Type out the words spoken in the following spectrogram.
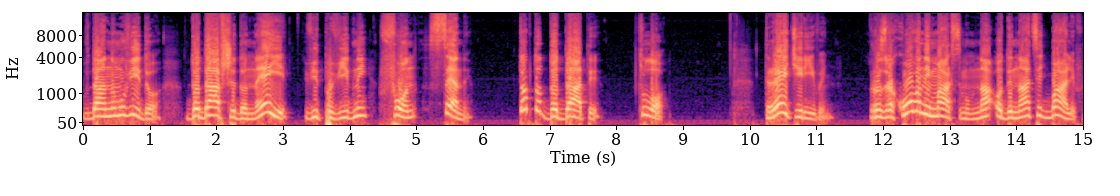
в даному відео, додавши до неї відповідний фон сцени. Тобто додати тло. Третій рівень. Розрахований максимум на 11 балів.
